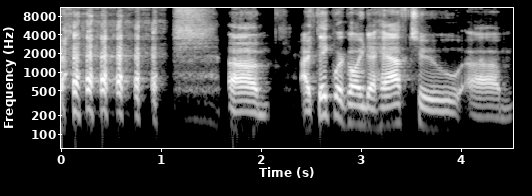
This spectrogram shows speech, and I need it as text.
um, I think we're going to have to um,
